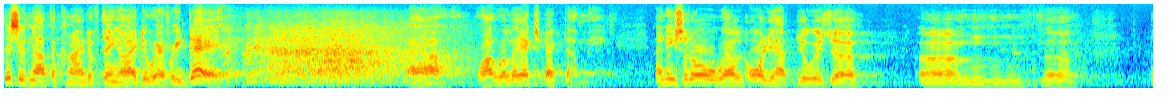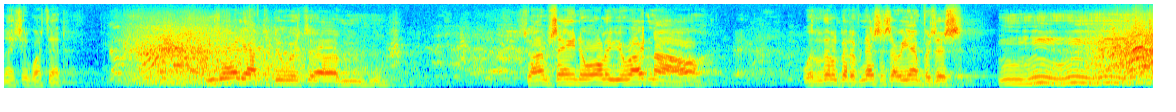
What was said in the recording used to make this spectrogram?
this is not the kind of thing I do every day. Uh, what will they expect of me? And he said, oh, well, all you have to do is, uh, um, uh, and I said, what's that? he said, all you have to do is, um, so I'm saying to all of you right now, with a little bit of necessary emphasis, mm-hmm, mm-hmm.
